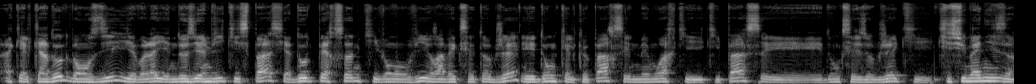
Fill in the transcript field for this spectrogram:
à quelqu'un d'autre, bah, on se dit, voilà, il y a une deuxième vie qui se passe, il y a d'autres personnes qui vont vivre avec cet objet, et donc quelque part, c'est une mémoire qui, qui passe, et, et, donc ces objets qui, qui s'humanisent.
